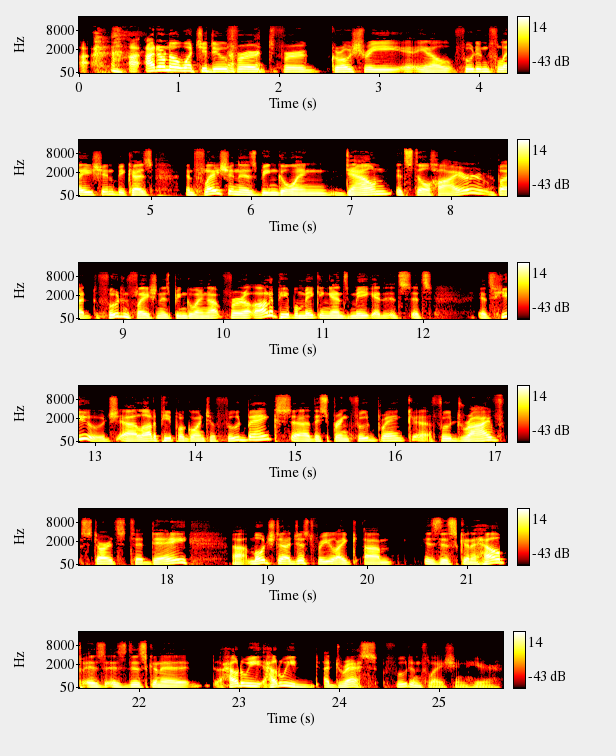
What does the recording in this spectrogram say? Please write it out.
I, I, don't know what you do for for grocery, you know, food inflation because inflation has been going down. It's still higher, but food inflation has been going up for a lot of people making ends meet. It's it's it's huge. Uh, a lot of people are going to food banks. Uh, the spring food bank uh, food drive starts today. Uh, Mojdeh, just for you, like um, is this going to help? Is is this going to how do we how do we address food inflation here?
